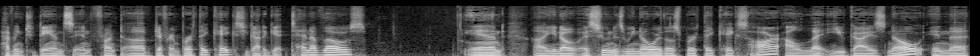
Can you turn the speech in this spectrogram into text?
having to dance in front of different birthday cakes. You got to get ten of those. And uh, you know, as soon as we know where those birthday cakes are, I'll let you guys know in the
